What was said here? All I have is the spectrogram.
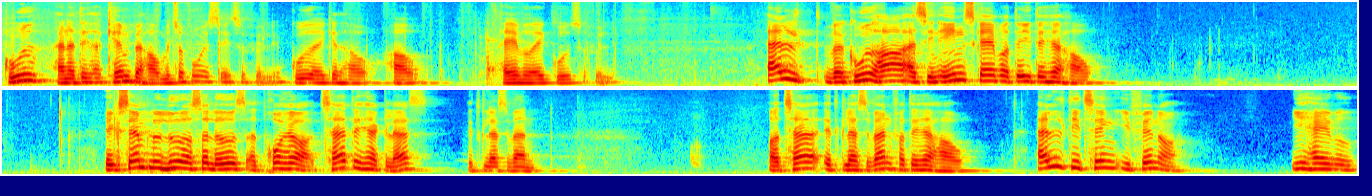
Gud, han er det her kæmpe hav, metaforisk set selvfølgelig. Gud er ikke et hav. hav. Havet er ikke Gud selvfølgelig. Alt, hvad Gud har af sine egenskaber, det er i det her hav. Eksemplet lyder således, at prøv at høre, tag det her glas, et glas vand, og tag et glas vand fra det her hav. Alle de ting, I finder i havet,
